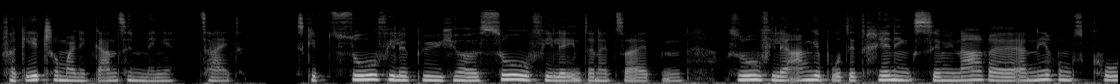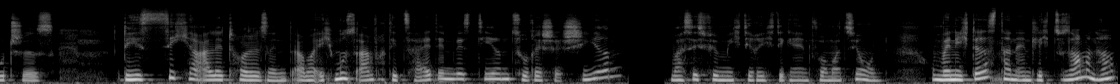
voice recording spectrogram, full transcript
vergeht schon mal eine ganze Menge Zeit. Es gibt so viele Bücher, so viele Internetseiten so viele Angebote, Trainings, Seminare, Ernährungscoaches, die sicher alle toll sind, aber ich muss einfach die Zeit investieren zu recherchieren, was ist für mich die richtige Information. Und wenn ich das dann endlich zusammen habe,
